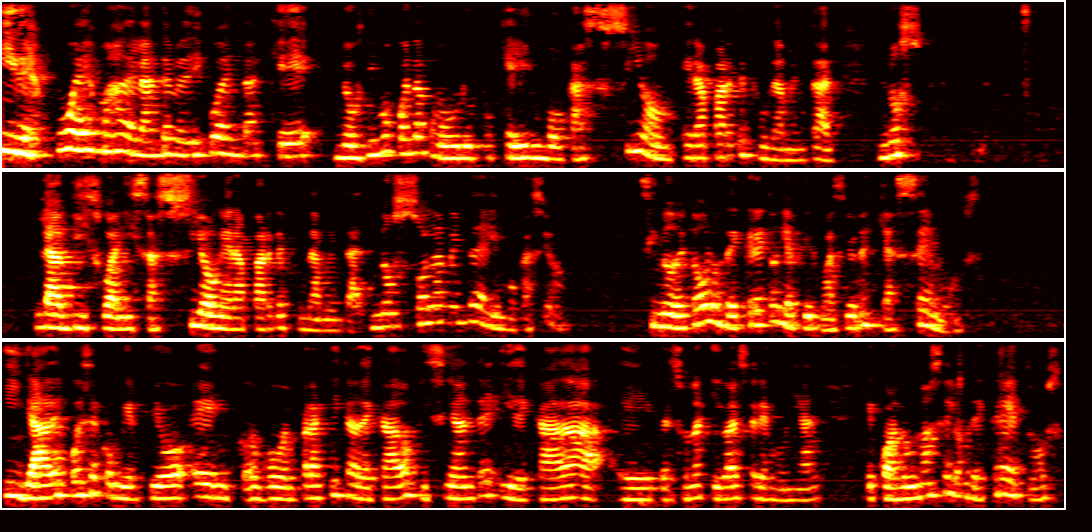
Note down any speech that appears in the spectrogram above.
Y después, más adelante, me di cuenta que nos dimos cuenta como grupo que la invocación era parte fundamental. la visualización era parte fundamental, no solamente de la invocación, sino de todos los decretos y afirmaciones que hacemos. Y ya después se convirtió en, como en práctica de cada oficiante y de cada eh, persona que iba al ceremonial, que cuando uno hace los decretos,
